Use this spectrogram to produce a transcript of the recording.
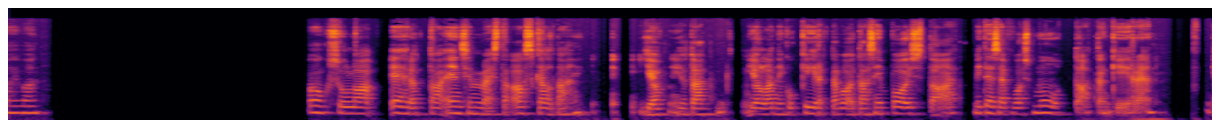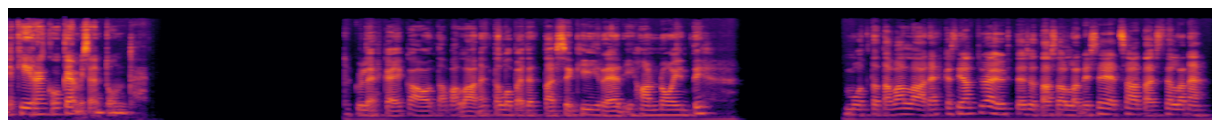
Aivan. Onko sulla ehdottaa ensimmäistä askelta, jota, jolla niin kiirettä voitaisiin poistaa? Miten se voisi muuttaa tämän kiireen ja kiireen kokemisen tunteen? Kyllä ehkä eka on tavallaan, että lopetettaisiin se kiireen ihannointi. Mutta tavallaan ehkä siellä työyhteisötasolla niin se, että saataisiin sellainen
